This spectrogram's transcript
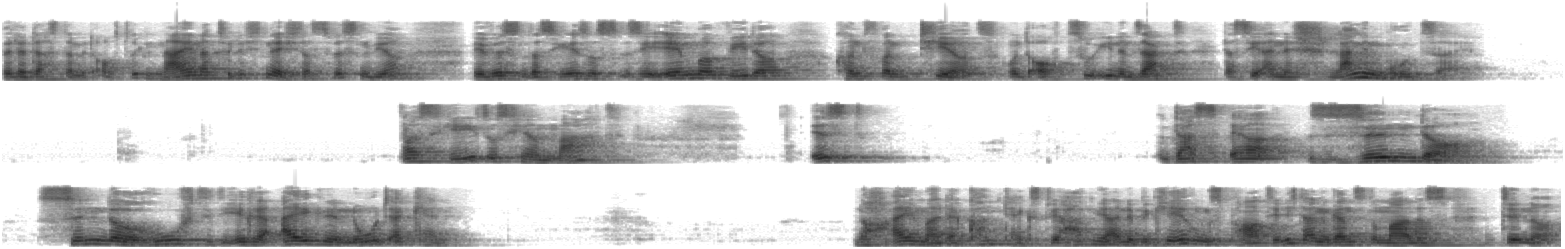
Will er das damit ausdrücken? Nein, natürlich nicht. Das wissen wir. Wir wissen, dass Jesus sie immer wieder konfrontiert und auch zu ihnen sagt, dass sie eine Schlangenbrut sei. Was Jesus hier macht, ist, dass er Sünder, Sünder ruft, die ihre eigene Not erkennen. Noch einmal der Kontext. Wir haben hier eine Bekehrungsparty, nicht ein ganz normales Dinner,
